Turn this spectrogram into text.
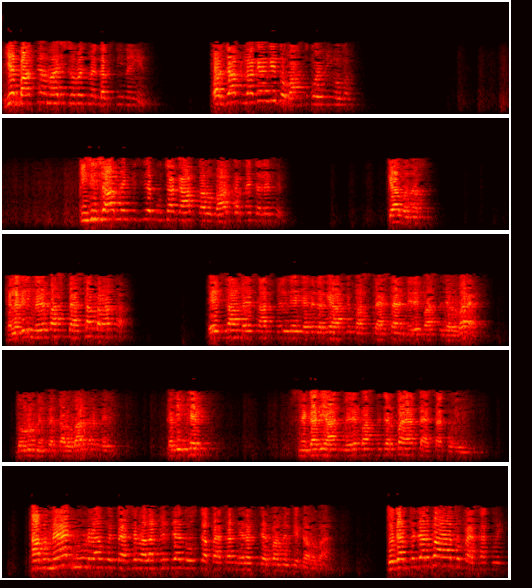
یہ باتیں ہماری سمجھ میں لگتی نہیں ہیں۔ اور جب لگیں گی تو وقت کوئی نہیں ہوگا۔ کسی صاحب نے کسی سے پوچھا کہ آپ کاروبار کرنے چلے تھے۔ کیا بنا؟ کہنے لگے جی میرے پاس پیسہ بڑا تھا۔ ایک صاحب میرے ساتھ مل گئے، کہنے لگے آپ کے پاس پیسہ ہے، میرے پاس تجربہ ہے۔ دونوں مل کر کاروبار کر لیں کبھی پھر اس نے کہا جی آج میرے پاس تجربہ ہے، پیسہ کوئی نہیں۔ اب میں ڈھونڈ رہا ہوں کوئی پیسے والا مل جائے تو اس کا پیسہ میرا تجربہ مل کے کاروبار۔ تو جب تجربہ آیا تو پیسہ کوئی۔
